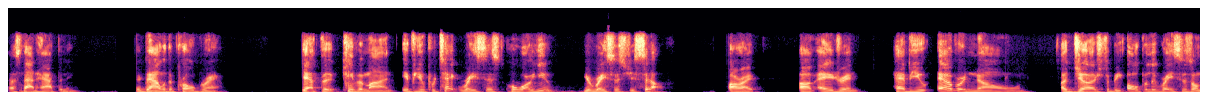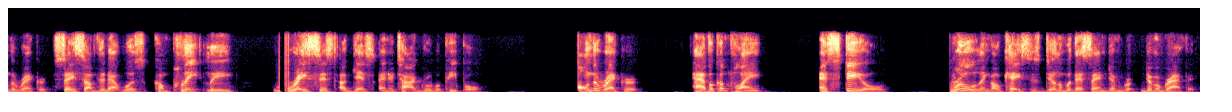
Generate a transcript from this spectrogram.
That's not happening. They're down with the program. You have to keep in mind, if you protect racists, who are you? You're racist yourself. All right, um, Adrienne, have you ever known a judge to be openly racist on the record, say something that was completely racist against an entire group of people on the record, have a complaint, and still ruling on cases dealing with that same demographic?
